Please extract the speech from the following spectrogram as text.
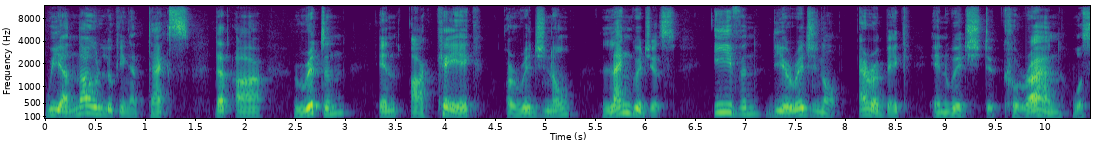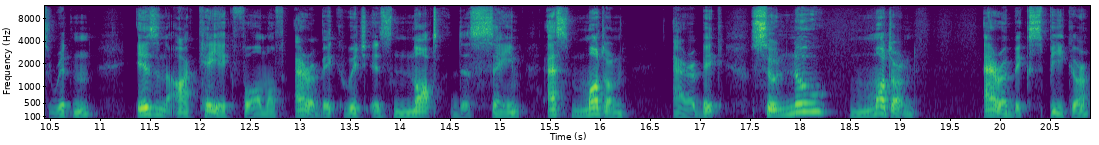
we are now looking at texts that are written in archaic original languages. Even the original Arabic in which the Quran was written is an archaic form of Arabic which is not the same as modern Arabic. So no modern Arabic speaker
